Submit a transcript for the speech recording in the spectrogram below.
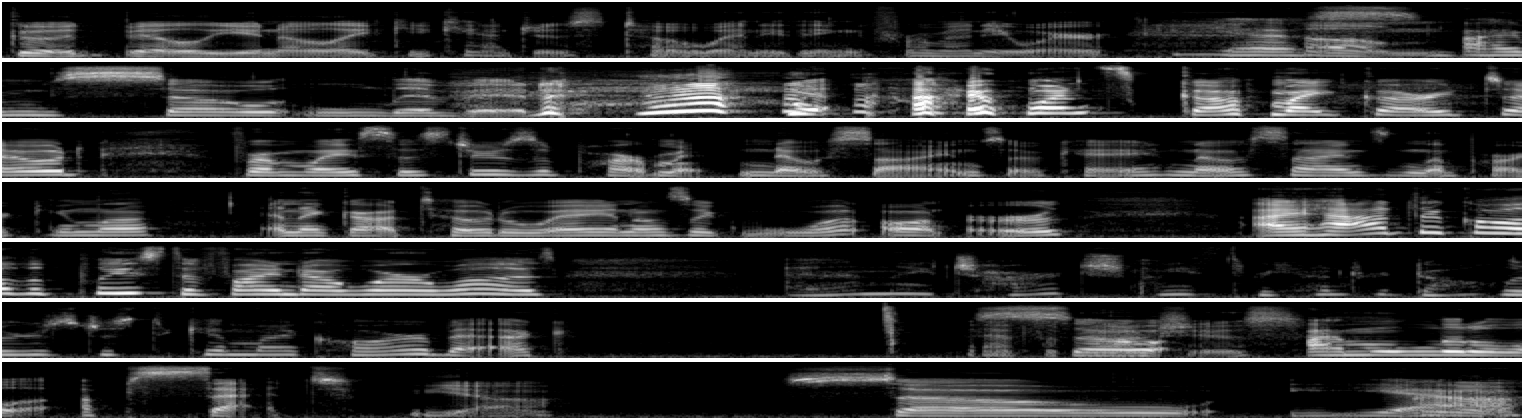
good bill, you know, like you can't just tow anything from anywhere. Yes, Um, I'm so livid. I once got my car towed from my sister's apartment. No signs, okay? No signs in the parking lot. And it got towed away. And I was like, what on earth? I had to call the police to find out where it was. And then they charged me $300 just to get my car back. That's so obnoxious. I'm a little upset. yeah. So, yeah.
